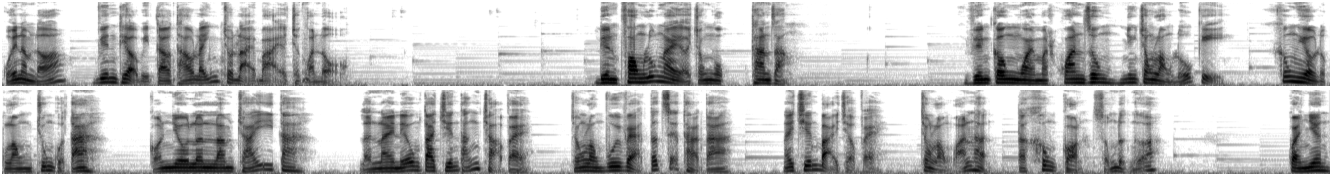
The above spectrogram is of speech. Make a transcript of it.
Cuối năm đó, viên thiệu bị tào tháo đánh cho đại bại ở trận quan độ điền phong lúc này ở trong ngục, than rằng, viên công ngoài mặt khoan dung, nhưng trong lòng đố kỵ, không hiểu được lòng chung của ta. Còn nhiều lần làm trái ý ta. Lần này nếu ông ta chiến thắng trở về, trong lòng vui vẻ tất sẽ thả ta. Nay chiến bại trở về, trong lòng oán hận, ta không còn sống được nữa quả nhiên,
